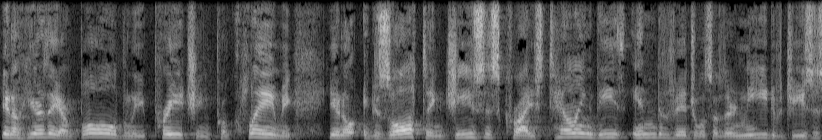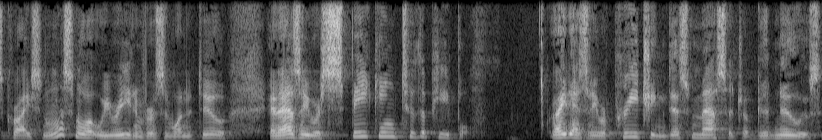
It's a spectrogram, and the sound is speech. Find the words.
You know, here they are boldly preaching, proclaiming, you know, exalting Jesus Christ, telling these individuals of their need of Jesus Christ. And listen to what we read in verses 1 and 2. And as they were speaking to the people, right, as they were preaching this message of good news,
